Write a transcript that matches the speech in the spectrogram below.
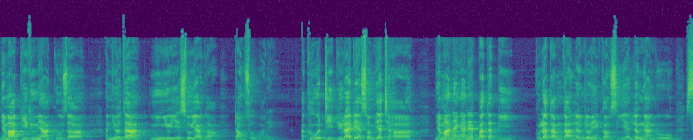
မြန်မာပြည်သူများကိုစားအမျိုးသားညီညွတ်ရေးဆိုရကတောင်းဆိုပါတယ်အခုအတီးပြုတ်လိုက်တဲ့ဆုံးဖြတ်ချက်ဟာမြန်မာနိုင်ငံနဲ့ပတ်သက်ပြီးကုလသမဂ္ဂလုံခြုံရေးကောင်စီရဲ့လုပ်ငန်းကိုစ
